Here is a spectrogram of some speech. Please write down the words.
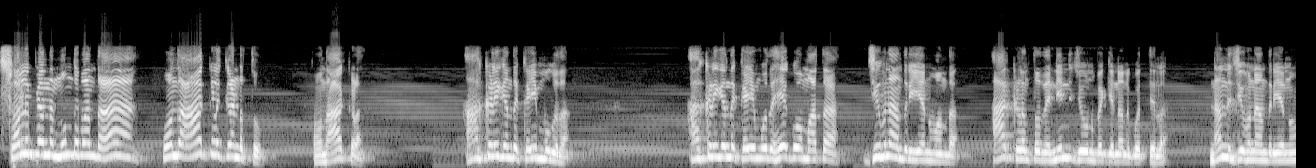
ಸ್ವಲ್ಪ ಅಂದ ಮುಂದೆ ಬಂದ ಒಂದು ಆಕಳ ಕಂಡತು ಒಂದು ಆಕಳ. ಆಕಳಿಗೆಂದ ಕೈ ಮುಗದ. ಆಕಳಿಗೆಂದ ಕೈ ಮುಗದ. ಹೇಗೋ ಮಾತ, ಜೀವನ ಅಂದ್ರೆ ಏನು ಅಂದ? ಆಕಳ ಅಂತದೆ, ನಿನ್ನ ಜೀವನ ಬಗ್ಗೆ ನನಗೆ ಗೊತ್ತಿಲ್ಲ. ನನ್ನ ಜೀವನ ಅಂದ್ರೆ ಏನು?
